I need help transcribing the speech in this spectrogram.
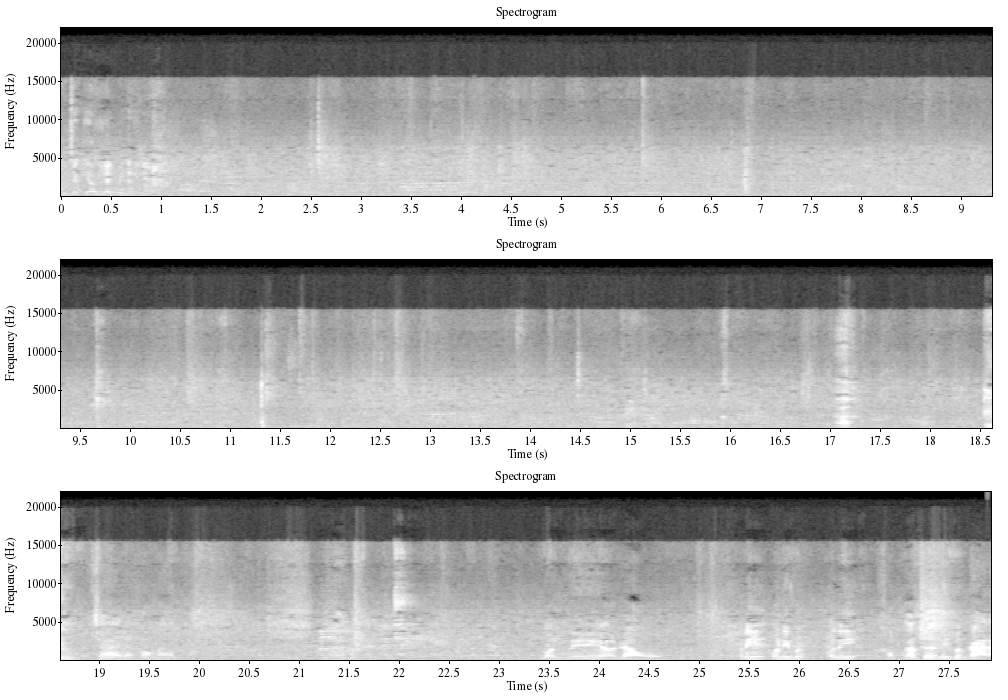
คือจะแก้วใหญ่ไปไหนเนี่ย ฮะใช่แล้วห้องน้ำวันนี้เรา วันนี้วันนี้เบึงวันนี้รับเชิญที่เบืองการ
